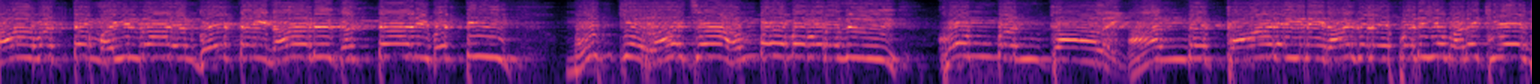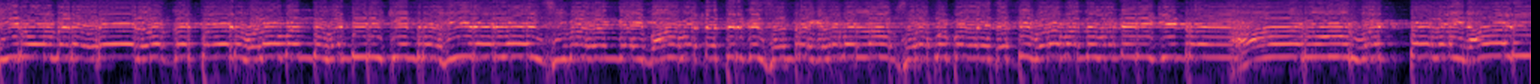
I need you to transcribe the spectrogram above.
மாவட்டம் மயில்ராயன் கோட்டை நாடு கட்டாரி பட்டி முக்கிய ராஜா அம்பா அந்த காளையினை நாங்கள் எப்படியும் அடக்கிய வீரோம் என ஒரே நோக்கத்தோடு வளம் வந்து கொண்டிருக்கின்ற வீரர்கள் சிவகங்கை மாவட்டத்திற்கு சென்ற இடமெல்லாம் சிறப்பு பெயரை தட்டி வளம் வந்து கொண்டிருக்கின்ற ஆரூர் வட்டலை நாடி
